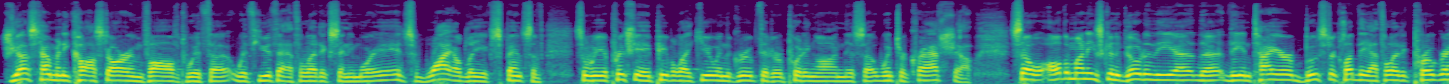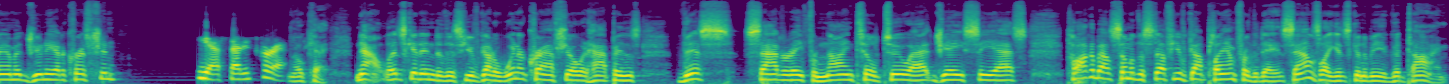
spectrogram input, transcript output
just how many costs are involved with uh, with youth athletics anymore. It's wildly expensive. So we appreciate people like you and the group that are putting on this uh, winter craft show. So all the money is going to go to the uh, the the entire booster club, the athletic program at Juniata Christian. Yes, that is correct. Okay. Now, let's get into this. You've got a winter craft show. It happens this Saturday from 9 till 2 at JCS. Talk about some of the stuff you've got planned for the day. It sounds like it's going to be a good time.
